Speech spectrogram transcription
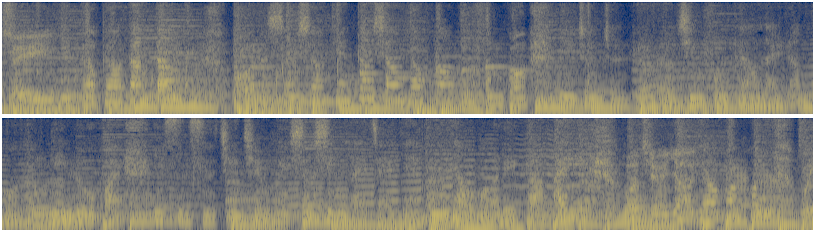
随意飘飘荡荡。我的小小天堂逍遥，毫不风光。一阵阵热热清风飘来，让我拥你入怀。一丝丝浅浅微笑，醒来再也不要我离开。我却摇摇晃晃，为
